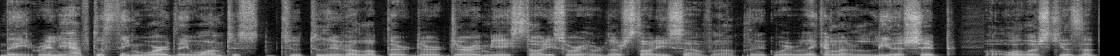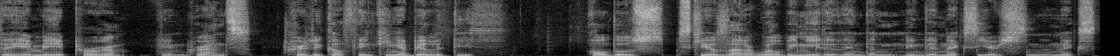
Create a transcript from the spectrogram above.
they really have to think where they want to to, to develop their, their, their MBA studies or, their studies of uh, like where they can learn leadership, all those skills that the MBA program grants, critical thinking abilities, all those skills that are, will be needed in the in the next years, in the next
